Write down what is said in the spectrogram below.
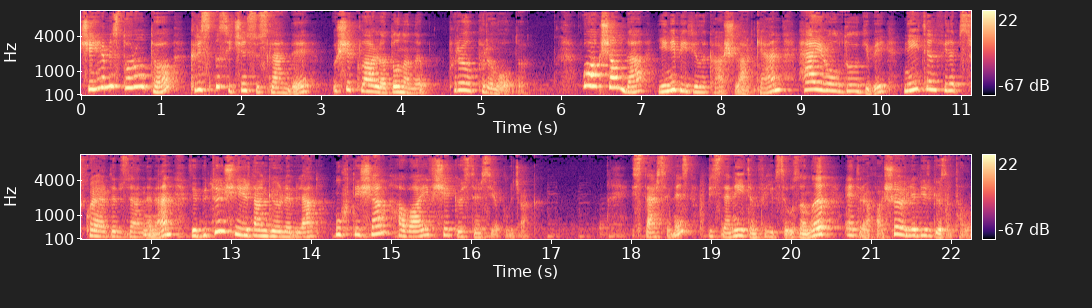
Şehrimiz Toronto, Christmas için süslendi, ışıklarla donanıp pırıl pırıl oldu. Bu akşam da yeni bir yılı karşılarken her yıl olduğu gibi Nathan Phillips Square'de düzenlenen ve bütün şehirden görülebilen muhteşem havai fişek gösterisi yapılacak. İsterseniz biz de Nathan Phillips'e uzanıp etrafa şöyle bir göz atalım.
